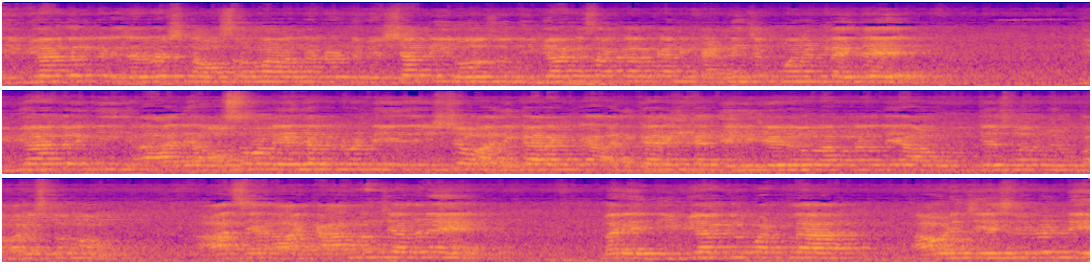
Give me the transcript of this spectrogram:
దివ్యాంగులకు రిజర్వేషన్ అవసరమా అన్నటువంటి విషయాన్ని ఈ రోజు దివ్యాంగ సంఘాలు కానీ ఖండించకపోయినట్లయితే దివ్యాంగులకి అది అవసరం లేదన్నటువంటి విషయం అధికారంగా అధికారికంగా తెలియజేయడం అన్నది ఆ ఉద్దేశం అని మేము భావిస్తున్నాం. ఆ ఆ కారణం చేతనే మరి దివ్యాంగుల పట్ల ఆవిడ చేసినటువంటి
